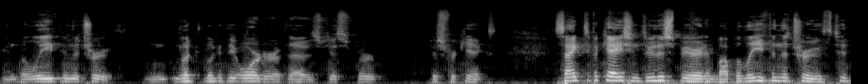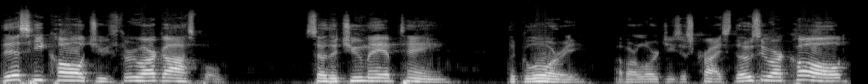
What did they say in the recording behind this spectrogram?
and belief in the truth. And look, look at the order of those just for, just for kicks. Sanctification through the Spirit and by belief in the truth. To this He called you through our gospel so that you may obtain the glory of our Lord Jesus Christ. Those who are called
